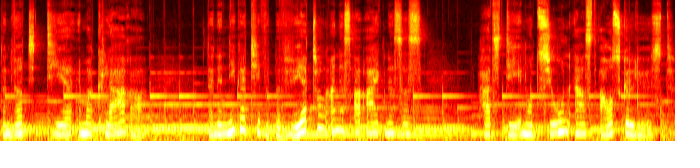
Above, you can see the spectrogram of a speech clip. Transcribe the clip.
dann wird dir immer klarer, deine negative Bewertung eines Ereignisses hat die Emotion erst ausgelöst.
